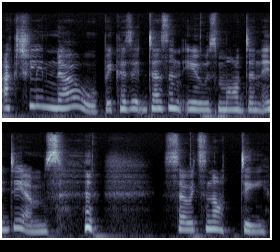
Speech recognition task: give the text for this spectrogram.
Actually, no, because it doesn't use modern idioms. So it's not D.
